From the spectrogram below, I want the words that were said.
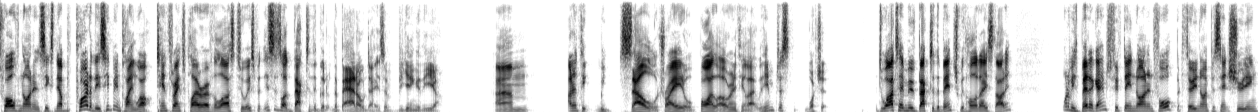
12, 9, and 6. Now, prior to this, he'd been playing well. 10th ranked player over the last two weeks, but this is like back to the good, the bad old days of beginning of the year. Um, I don't think we sell or trade or buy low or anything like that with him. Just watch it. Duarte moved back to the bench with Holiday starting. One of his better games, 15, 9, and 4, but 39% shooting.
